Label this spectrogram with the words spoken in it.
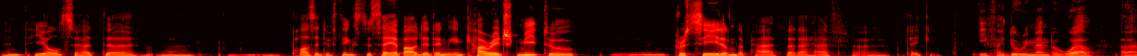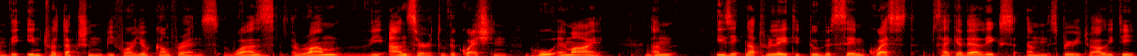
and he also had uh, uh, positive things to say about it and encouraged me to mm, proceed on the path that I have uh, taken. If I do remember well, uh, the introduction before your conference was around the answer to the question, Who am I? and is it not related to the same quest? Psychedelics and spirituality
